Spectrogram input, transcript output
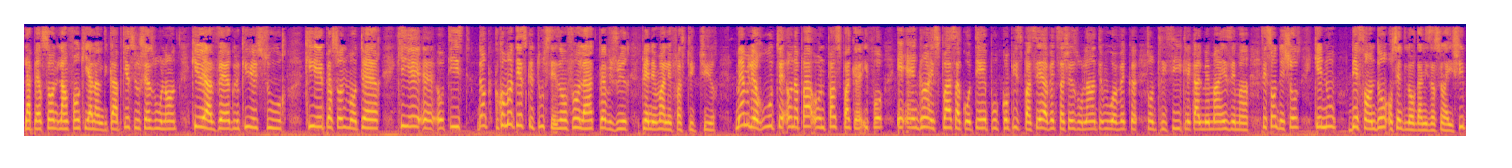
la personne, l'enfant qui a l'handicap, qui est sur chaise roulante, qui est aveugle, qui est sourd, qui est personne moteur, qui est euh, autiste. Donc, comment est-ce que tous ces enfants-là peuvent jouir pleinement à l'infrastructure même les routes, on n'a pas, on ne pense pas qu'il faut un, grand espace à côté pour qu'on puisse passer avec sa chaise roulante ou avec son tricycle calmement, aisément. Ce sont des choses que nous défendons au sein de l'organisation AICHIP.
